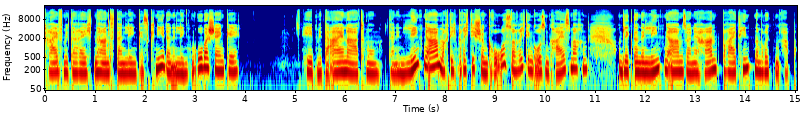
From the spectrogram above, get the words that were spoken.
Greif mit der rechten Hand dein linkes Knie, deinen linken Oberschenkel. Heb mit der Einatmung deinen linken Arm, mach dich richtig schön groß, so einen richtig großen Kreis machen und leg dann den linken Arm so eine Handbreit hinten am Rücken ab.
